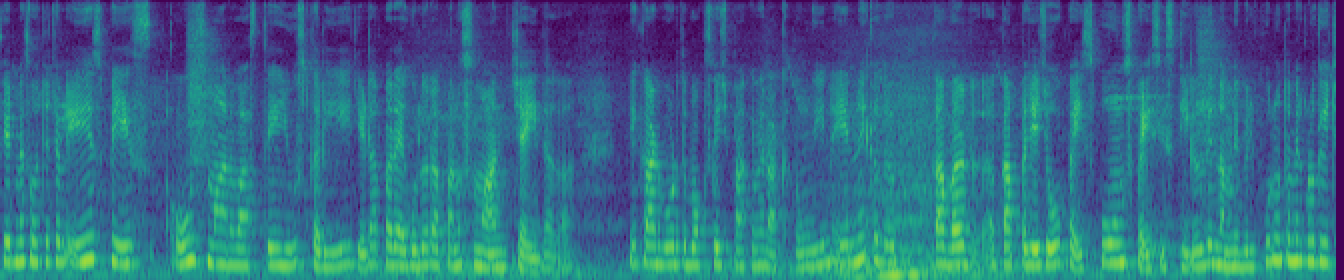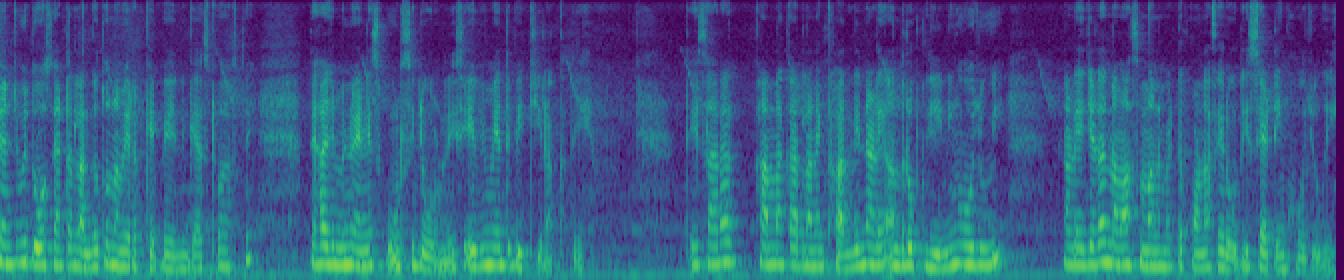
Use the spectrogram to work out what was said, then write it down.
ਫਿਰ ਮੈਂ ਸੋਚਿਆ, ਚਲੋ ਇਹ ਸਪੇਸ ਉਹ ਸਮਾਨ ਵਾਸਤੇ ਯੂਜ਼ ਕਰੀਏ, ਜਿਹੜਾ ਆਪਾਂ ਰੈਗੂਲਰ ਆਪਾਂ ਨੂੰ ਸਮਾਨ ਚਾਹੀਦਾਗਾ ਤੇ ਕਾਰਡਬੋਰਡ ਦੇ ਬਾਕਸ ਵਿੱਚ ਪਾ ਕੇ ਮੈਂ ਰੱਖ ਦੂੰਗੀ। ਇਹ ਨਾ ਇੱਕ ਕਵਰ ਕੱਪ ਜੇ ਚ ਉਹ ਪਈ ਸਪੂਨਸ ਪਈ ਸੀ ਸਟੀਲ ਦੇ ਨਵੇਂ ਬਿਲਕੁਲ। ਉਹ ਤਾਂ ਮੇਰੇ ਕੋਲ ਕਿਚਨ 'ਚ ਵੀ ਦੋ ਸੈੱਟ ਅਲੱਗ ਤੋਂ ਨਵੇਂ ਰੱਖੇ ਪਏ ਨੇ ਗੈਸਟ ਵਾਸਤੇ। ਤੇ ਹਜੇ ਮੈਨੂੰ ਇੰਨੇ ਸਪੂਨਸ ਦੀ ਲੋੜ ਨਹੀਂ ਸੀ, ਇਹ ਵੀ ਮੈਂ ਇਹਦੇ ਵਿੱਚ ਹੀ ਰੱਖਦੇ ਤੇ ਸਾਰਾ ਖਾਣਾ ਕਰ ਲਾਣੇ ਖਾਲੀ, ਨਾਲੇ ਅੰਦਰੋਂ ਕਲੀਨਿੰਗ ਹੋ ਜੂਗੀ। ਨਾਲੇ ਜਿਹੜਾ ਨਵਾਂ ਸਮਾਨ ਮੈਂ ਟਿਕਾਉਣਾ, ਫਿਰ ਉਹਦੀ ਸੈਟਿੰਗ ਹੋ ਜੂਗੀ।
